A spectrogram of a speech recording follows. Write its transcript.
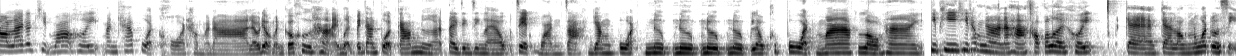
ตอนแรกก็คิดว่าเฮ้ยมันแค่ปวดคอธรรมดา แล้วเดี๋ยวมันก็คือหายเหมือนเป็นการปวดกล้ามเนื้อ แต่จริง ๆ แล้ว 7 วันจ้ะยังปวดหนึบหนึบหนึบหนึบแล้วคือปวดมากร้องไห้ พี่ๆที่ทำงานนะคะเขาก็เลยเฮ้ยแก แกลองนวดดูสิ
